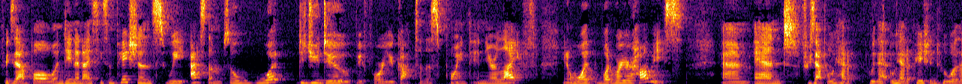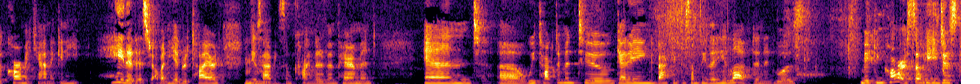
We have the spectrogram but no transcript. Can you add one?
for example, when Dean and I see some patients, we ask them, "So, what did you do before you got to this point in your life? You know, what what were your hobbies?" Um, and for example, we had a we had, we had a patient who was a car mechanic, and he hated his job, and he had retired, and mm-hmm. he was mm-hmm. having some cognitive impairment and uh, we talked him into getting back into something that he loved and it was making cars. So he just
